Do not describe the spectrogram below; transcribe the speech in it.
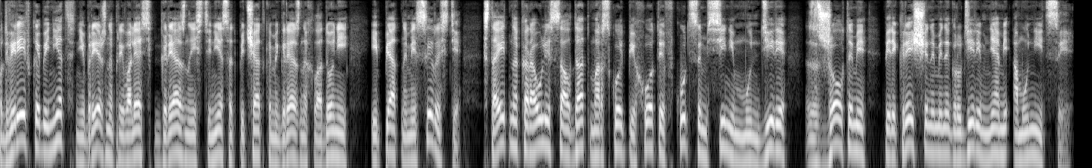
У дверей в кабинет, небрежно привалясь к грязной стене с отпечатками грязных ладоней и пятнами сырости, стоит на карауле солдат морской пехоты в куцем синем мундире с желтыми, перекрещенными на груди ремнями амуниции.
